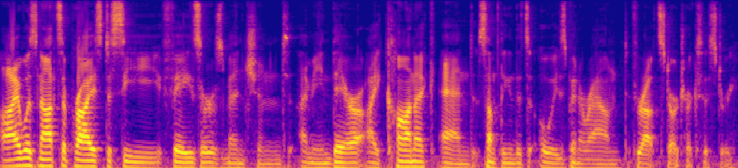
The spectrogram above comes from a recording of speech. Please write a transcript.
I was not surprised to see phasers mentioned. I mean, they are iconic and something that's always been around throughout Star Trek's history.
